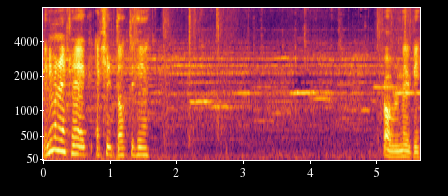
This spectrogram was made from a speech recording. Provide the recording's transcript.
Anyone I can actually talk to here? Probably, maybe.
